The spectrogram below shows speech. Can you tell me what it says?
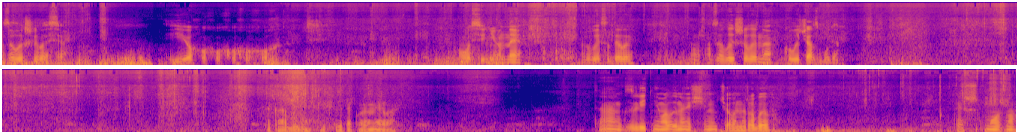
залишилася. Йохо-хо-хо-хо-хо. Осінню не висадили, ну, залишили на коли час буде. Така буде відкрита коренева. Так, з літньою малиною ще нічого не робив. Теж можна,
